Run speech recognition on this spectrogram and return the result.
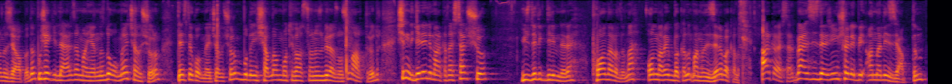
sorularınızı cevapladım. Bu şekilde her zaman yanınızda olmaya çalışıyorum. Destek olmaya çalışıyorum. Bu da inşallah motivasyonunuzu biraz olsun arttırıyordur. Şimdi gelelim arkadaşlar şu yüzdelik dilimlere, puan aralığına onlara bir bakalım, analizlere bakalım. Arkadaşlar ben sizler için şöyle bir analiz yaptım.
